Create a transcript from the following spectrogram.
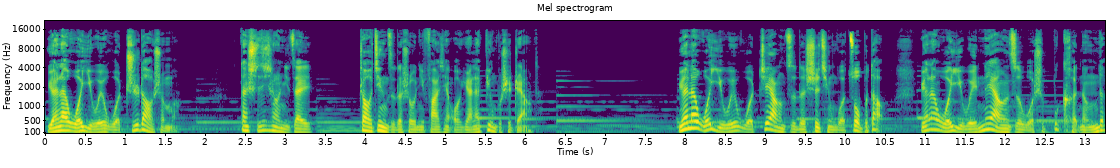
原来我以为我知道什么，但实际上你在照镜子的时候，你发现哦，原来并不是这样的。原来我以为我这样子的事情我做不到，原来我以为那样子我是不可能的，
